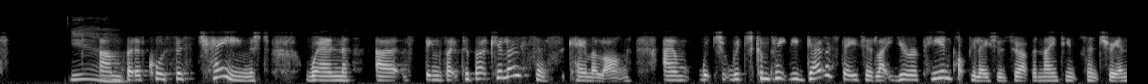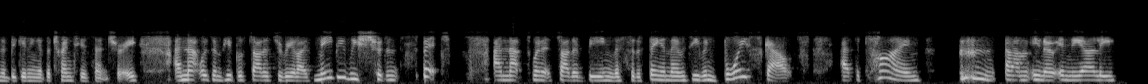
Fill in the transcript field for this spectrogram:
Yeah. Um, but of course, this changed when uh, things like tuberculosis came along, um, which which completely devastated like European populations throughout the 19th century and the beginning of the 20th century. And that was when people started to realize maybe we shouldn't spit, and that's when it started being this sort of thing. And there was even Boy Scouts at the time, um, you know, in the early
